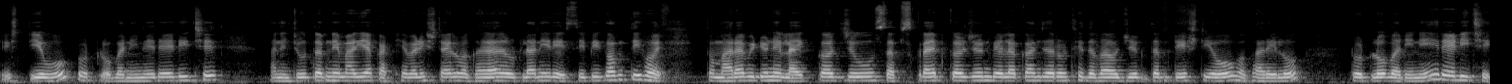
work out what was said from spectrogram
ટેસ્ટી એવો રોટલો બનીને રેડી છે. અને જો તમને મારી આ કાઠિયાવાડી સ્ટાઇલ વઘારા રોટલાની રેસીપી ગમતી હોય, તો મારા વિડીયોને લાઇક કરજો સબસ્ક્રાઈબ કરજો અને બેલકાન જરૂરથી દબાવજો. એકદમ ટેસ્ટી એવો વઘારેલો રોટલો બનીને રેડી છે.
